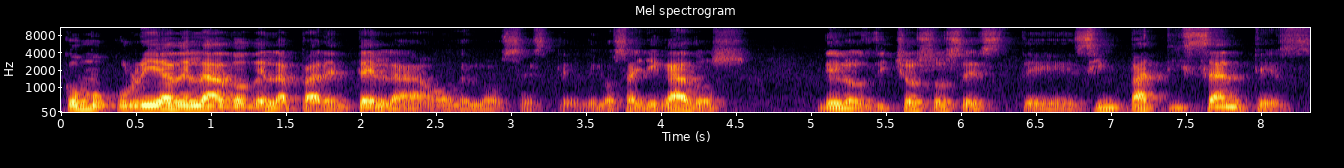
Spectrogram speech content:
como ocurría del lado de la parentela o de los, este, de los allegados, de los dichosos este, simpatizantes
